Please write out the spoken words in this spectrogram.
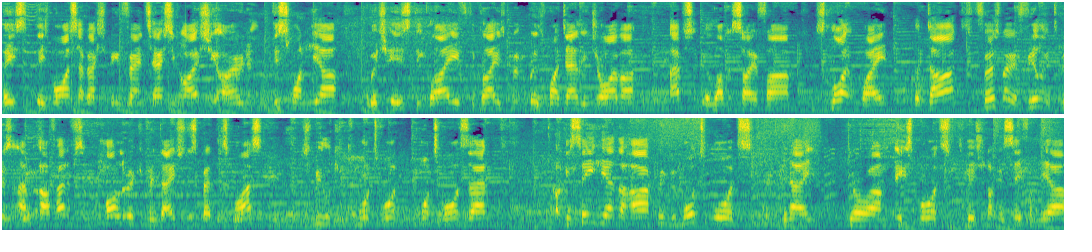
These, these mice have actually been fantastic. I actually own this one here, which is the Glaive. The Glaive is my daily driver. Absolutely love it so far. It's lightweight. The dark, first maybe feeling because um, I've had some highly recommendations about this mice. Should be looking more, toward, more towards that. I can see here the Harpoon, but more towards, you know, your um, esports division I can see from here,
